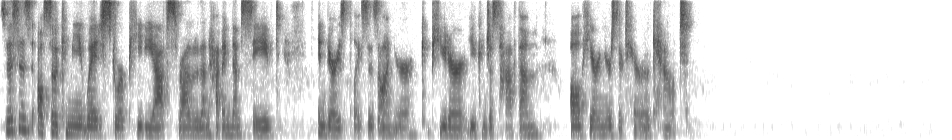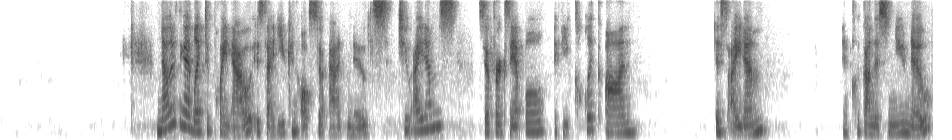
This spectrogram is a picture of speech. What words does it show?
So this is also a convenient way to store PDFs rather than having them saved in various places on your computer. You can just have them all here in your Zotero account. Another thing I'd like to point out is that you can also add notes to items. So for example, if you click on this item and click on this new note,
